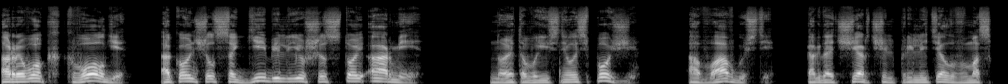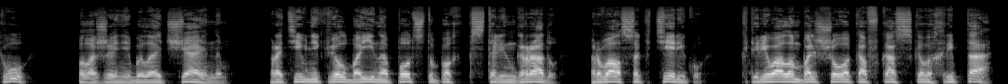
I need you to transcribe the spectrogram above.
а рывок к Волге окончился гибелью шестой армии. Но это выяснилось позже, а в августе, когда Черчилль прилетел в Москву, положение было отчаянным. Противник вел бои на подступах к Сталинграду, рвался к Тереку, к перевалам Большого Кавказского хребта.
